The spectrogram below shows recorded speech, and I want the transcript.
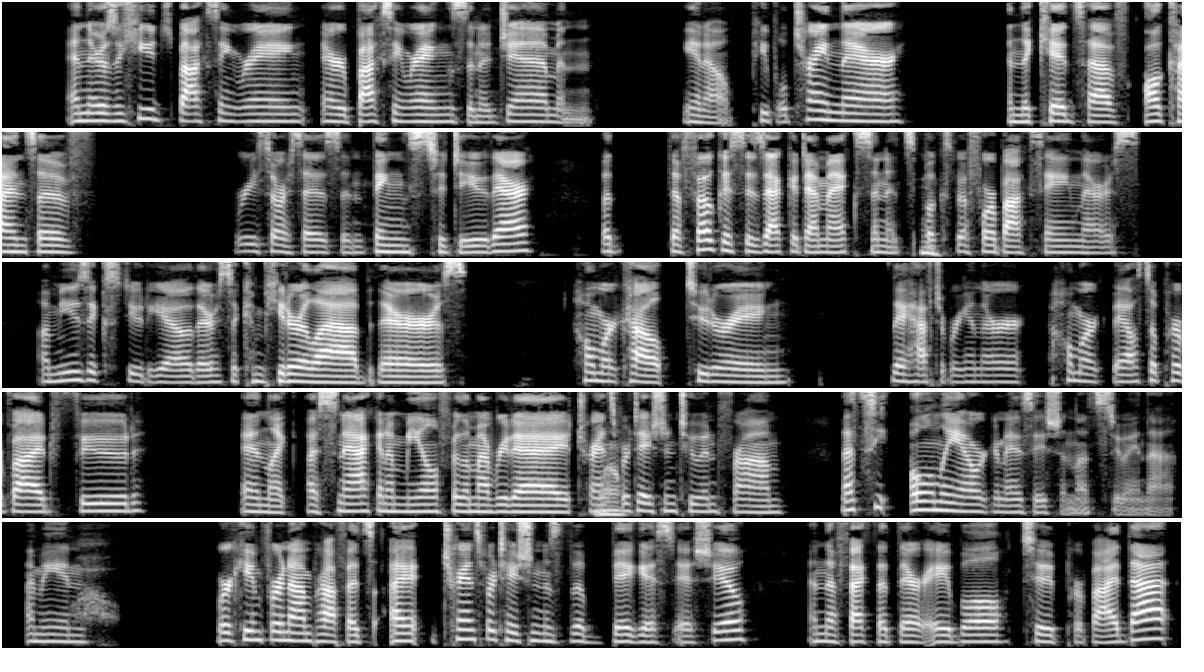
and there's a huge boxing ring or boxing rings and a gym and you know, people train there and the kids have all kinds of resources and things to do there. But the focus is academics and it's hmm. books before boxing. There's a music studio, there's a computer lab, there's homework help, tutoring. They have to bring in their homework. They also provide food and like a snack and a meal for them every day, transportation to and from. That's the only organization that's doing that. I mean, working for nonprofits, I transportation is the biggest issue, and the fact that they're able to provide that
